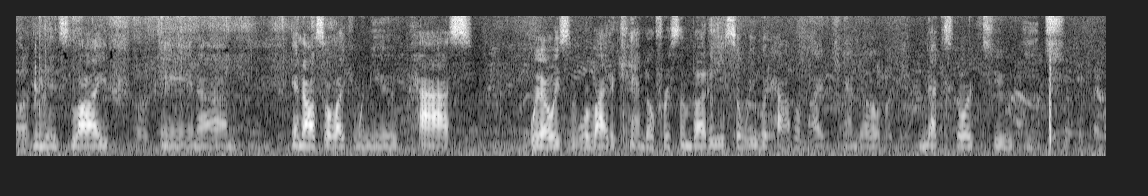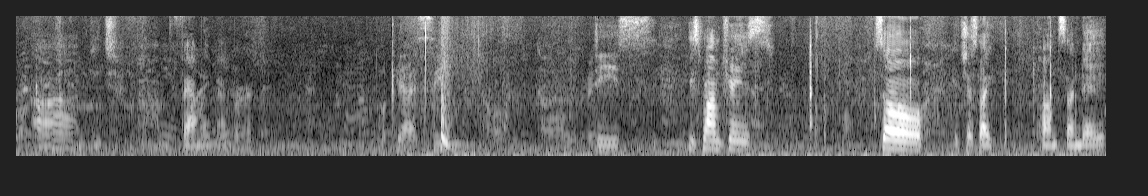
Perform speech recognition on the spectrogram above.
Okay. It means life, Okay. and um, and also like when you pass, we always will light a candle for somebody. So we would have a light candle next door to each um, each um, family member. Okay, I see this. These palm trees. So it's just like Palm Sunday.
